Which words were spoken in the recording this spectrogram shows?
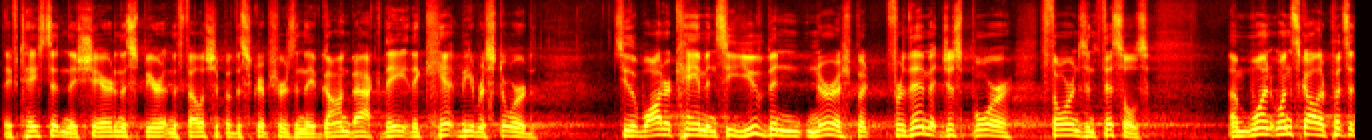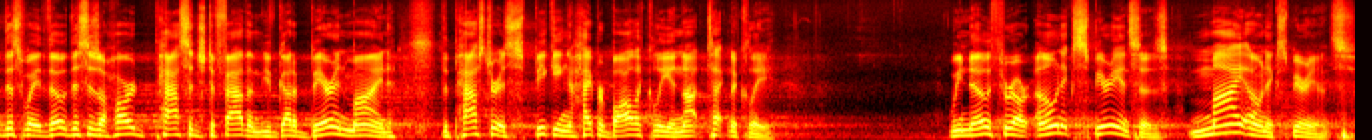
They've tasted and they shared in the Spirit and the fellowship of the Scriptures, and they've gone back. They, they can't be restored. See, the water came, and see, you've been nourished, but for them it just bore thorns and thistles. Um, one, one scholar puts it this way though this is a hard passage to fathom, you've got to bear in mind the pastor is speaking hyperbolically and not technically. We know through our own experiences, my own experience,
